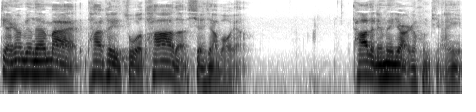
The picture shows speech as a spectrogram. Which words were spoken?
电商平台卖，它可以做它的线下保养，它的零配件就很便宜，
